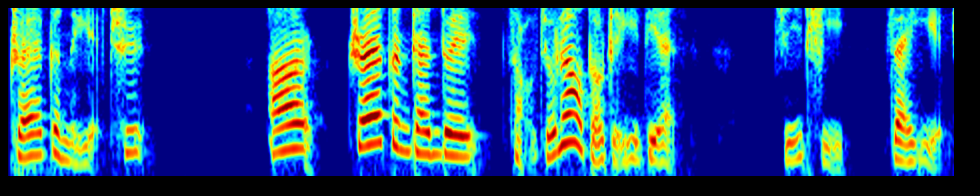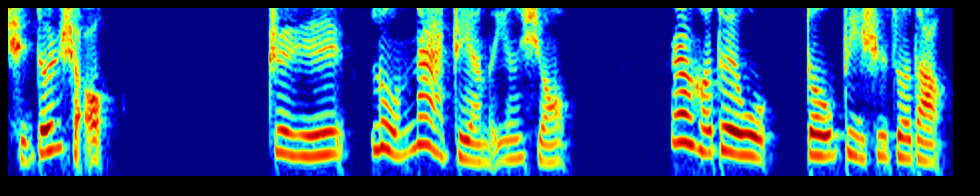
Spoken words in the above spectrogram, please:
Dragon 的野区，而 Dragon 战队早就料到这一点。集体在野区蹲守。至于露娜这样的英雄，任何队伍都必须做到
